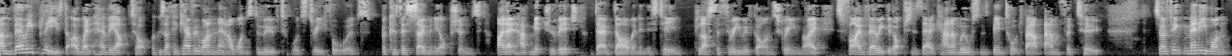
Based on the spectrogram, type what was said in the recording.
I'm very pleased that I went heavy up top because I think everyone now wants to move towards three forwards because there's so many options. I don't have Mitrovic, I don't have Darwin in this team, plus the three we've got on screen, right? It's five very good options there. Callum Wilson's being talked about, Bamford too. So I think many want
